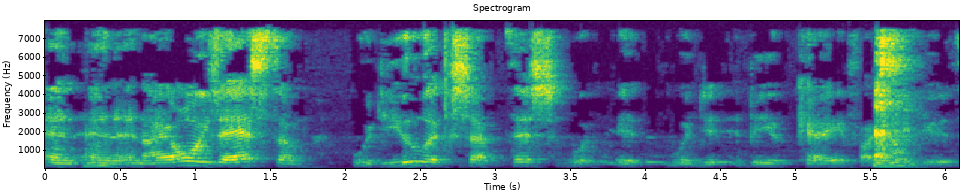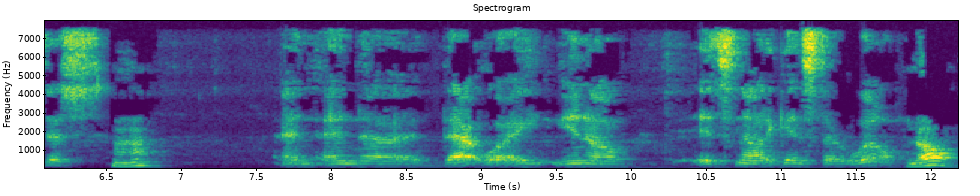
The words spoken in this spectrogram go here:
and, and, and I always ask them, would you accept this? Would it would it be okay if I give you this? Mhm. And and uh, that way, you know, it's not against their will, No.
